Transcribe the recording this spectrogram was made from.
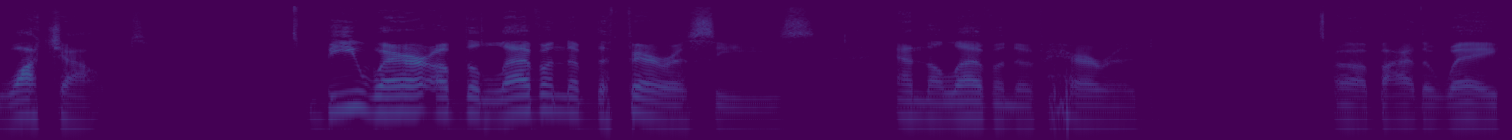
Watch out. Beware of the leaven of the Pharisees and the leaven of Herod. Uh, by the way,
